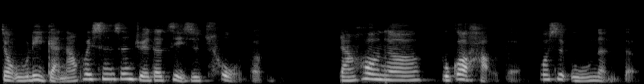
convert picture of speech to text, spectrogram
这种无力感，然后会深深觉得自己是错的。然后呢，不够好的或是无能的，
